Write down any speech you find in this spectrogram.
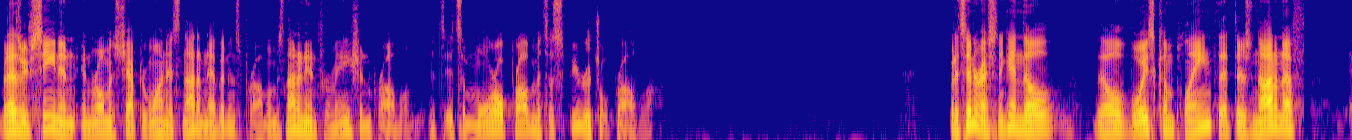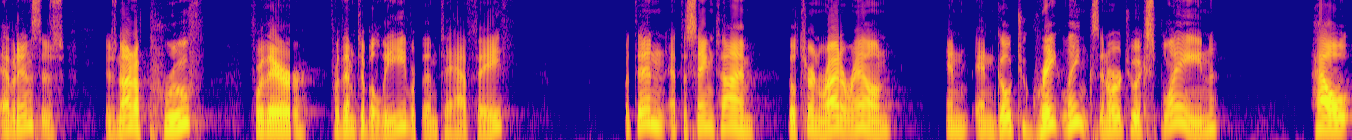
But as we've seen in, in Romans chapter 1, it's not an evidence problem, it's not an information problem, it's, it's a moral problem, it's a spiritual problem. But it's interesting, again, they'll, they'll voice complaint that there's not enough evidence, there's, there's not enough proof for, their, for them to believe or them to have faith. But then at the same time, they'll turn right around and, and go to great lengths in order to explain how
